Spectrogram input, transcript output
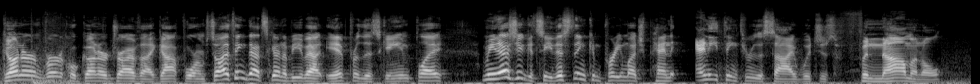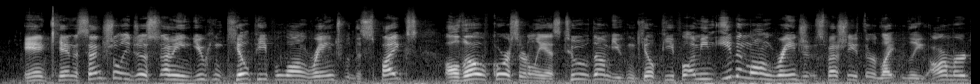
gunner and vertical gunner drive that I got for him. So I think that's going to be about it for this gameplay. I mean, as you can see, this thing can pretty much pen anything through the side, which is phenomenal. And can essentially just, I mean, you can kill people long range with the spikes. Although, of course, it only has two of them. You can kill people. I mean, even long range, especially if they're lightly armored,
